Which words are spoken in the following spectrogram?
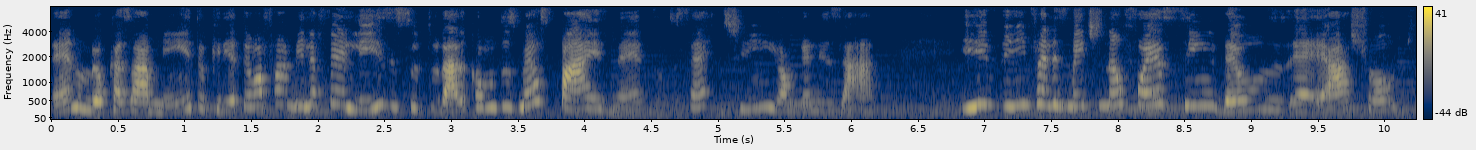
Né? No meu casamento, eu queria ter uma família feliz, estruturada como dos meus pais, né? Tudo certinho, organizado. E, infelizmente não foi assim. Deus é, achou que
